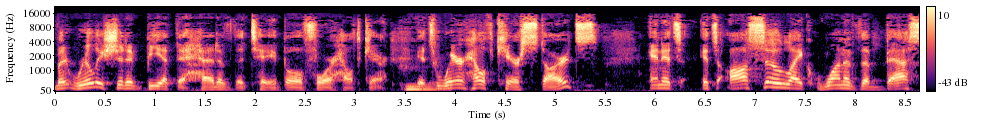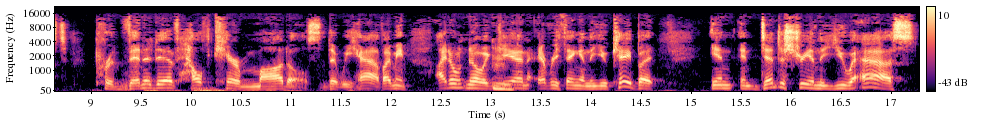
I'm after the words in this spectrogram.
but really should it be at the head of the table for healthcare. mm It's where healthcare starts. And it's, it's also like one of the best preventative healthcare models that we have. I mean, I don't know again mm. everything in the UK, but in, in dentistry in the US,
